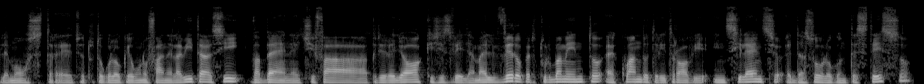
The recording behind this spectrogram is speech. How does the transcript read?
le mostre, cioè tutto quello che uno fa nella vita, sì, va bene, ci fa aprire gli occhi, ci sveglia, ma il vero perturbamento è quando ti ritrovi in silenzio e da solo con te stesso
